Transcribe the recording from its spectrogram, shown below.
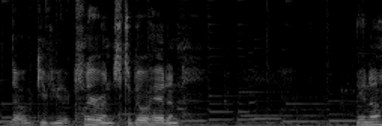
that would give you the clearance to go ahead and you know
